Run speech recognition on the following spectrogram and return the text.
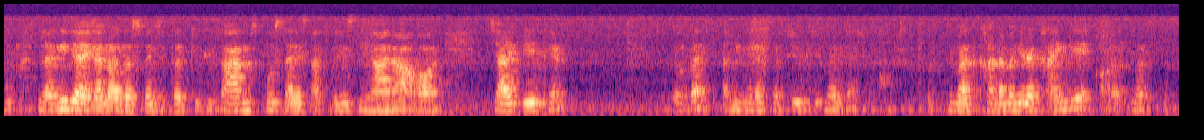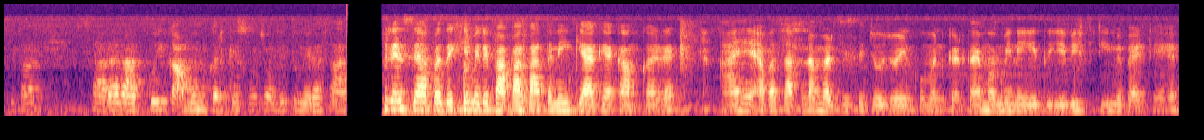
भूख लग ही जाएगा नौ दस बजे तक क्योंकि शाम को साढ़े सात बजे सिंगारा और चाय पिए थे। तो बस अभी मेरा सब्ज़ी उब्जी बन है। उसके बाद खाना वगैरह खाएँगे और बस उसके बाद सारा रात को ही काम उम करके सो जाऊँगी तो मेरा सारा फ्रेंड्स यहाँ पर देखिए मेरे पापा पता नहीं क्या क्या काम कर रहे हैं। आए हैं अब बस अपना मर्ज़ी से जो जो इनको मन करता है। मम्मी नहीं है तो ये भी फ्री में बैठे हैं।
